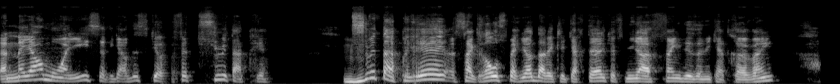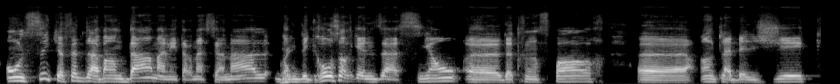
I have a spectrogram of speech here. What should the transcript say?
le meilleur moyen, c'est de regarder ce qu'il a fait tout de suite après. Mhm. Suite après sa grosse période avec les cartels qui a fini à la fin des années 80, on le sait qu'il a fait de la vente d'armes à l'international, donc Oui. des grosses organisations euh, de transport euh, entre la Belgique,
